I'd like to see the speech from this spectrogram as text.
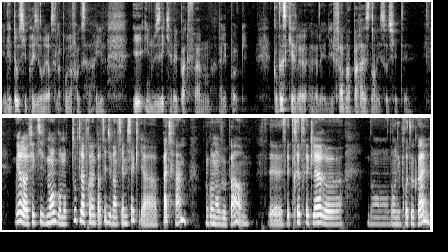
Il était aussi président d'ailleurs, c'est la première fois que ça arrive. Et il nous disait qu'il n'y avait pas de femmes à l'époque. Quand est-ce que euh, les femmes apparaissent dans les sociétés? Oui, alors effectivement, pendant toute la première partie du XXe siècle, il n'y a pas de femmes, donc on n'en veut pas. Hein. C'est très très clair. Euh, dans, dans les protocoles.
